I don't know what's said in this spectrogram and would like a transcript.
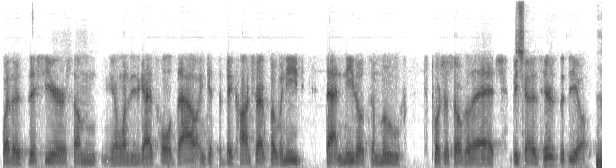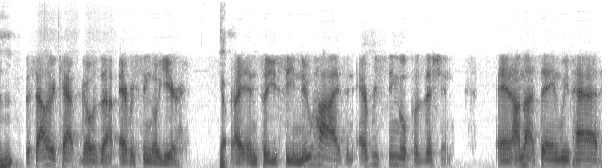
whether it's this year, some you know one of these guys holds out and gets a big contract, but we need that needle to move to push us over the edge. Because here's the deal: the salary cap goes up every single year, Yep. right? And so you see new highs in every single position. And I'm not saying we've had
